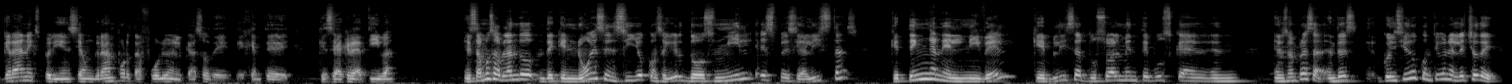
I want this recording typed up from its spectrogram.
gran experiencia, un gran portafolio en el caso de, gente que sea creativa. Estamos hablando de que no es sencillo conseguir 2.000 especialistas que tengan el nivel que Blizzard usualmente busca en, su empresa. Entonces, coincido contigo en el hecho de,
